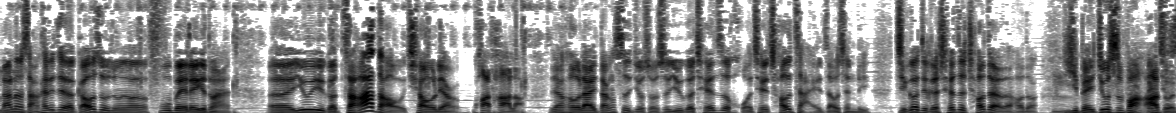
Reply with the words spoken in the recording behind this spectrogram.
拉拢上海的这个高速中，湖北那一段，呃，有一个匝道桥梁垮塌了，然后呢，当时就说是有个车子货车超载造成的，结果这个车子超载了好多，一百九十八吨。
